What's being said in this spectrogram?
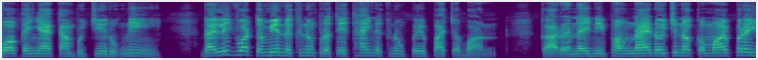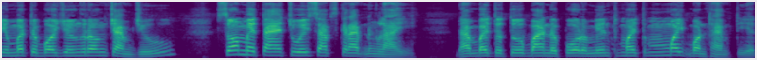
វរកញ្ញាកម្ពុជារូបនេះដែលលេចវត្តមាននៅក្នុងប្រទេសថៃនៅក្នុងពេលបច្ចុប្បន្ន ករណីនេះផងដែរដូច្នោះកុំឲ្យប្រិយមិត្តរបស់យើងរងចាំយូរសូមមេត្តាជួយ Subscribe និង Like ដើម្បីទទួលបាននូវព័ត៌មានថ្មីថ្មីបន្ថែមទៀត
